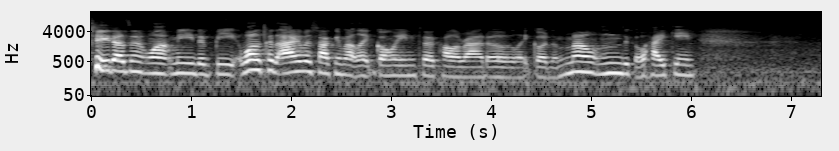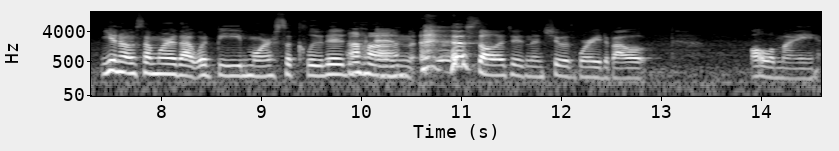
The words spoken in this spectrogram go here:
she doesn't want me to be well because I was talking about like going to Colorado, like go to the mountains, go hiking. You know, somewhere that would be more secluded Uh-huh. and solitude, and then she was worried about all of my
